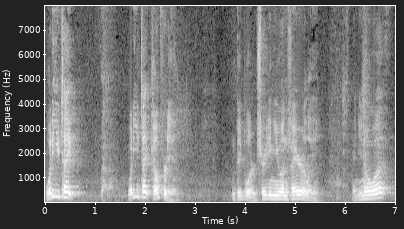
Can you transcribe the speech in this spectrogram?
what do you take what do you take comfort in? When people are treating you unfairly. And you know what?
